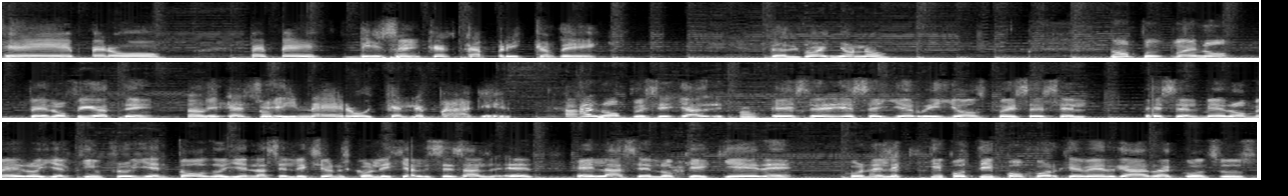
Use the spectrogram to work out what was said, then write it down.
eh, pero Pepe, dicen Sí. que es capricho de del dueño, ¿no? No, pues bueno, pero fíjate. Entonces, eh, que es su eh, dinero y que le pague. Ah, no, pues ya, ese, ese Jerry Jones, pues es el, es el mero mero y el que influye en todo y en las elecciones colegiales. Es al- él, él hace lo que quiere con el equipo tipo Jorge Vergara con sus,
